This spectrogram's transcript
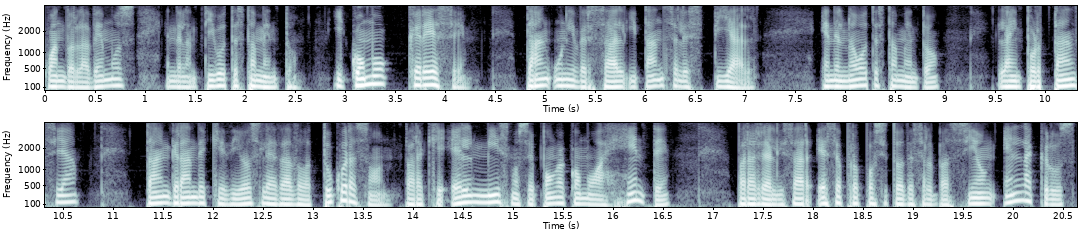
cuando la vemos en el Antiguo Testamento y cómo crece tan universal y tan celestial en el Nuevo Testamento, la importancia tan grande que Dios le ha dado a tu corazón para que Él mismo se ponga como agente para realizar ese propósito de salvación en la cruz,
